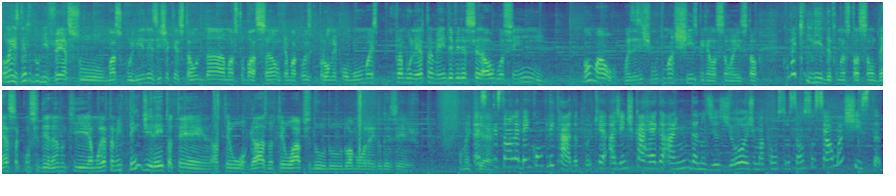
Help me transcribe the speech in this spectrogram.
Mas dentro do universo masculino existe a questão da masturbação, que é uma coisa que para o homem é comum, mas para a mulher também deveria ser algo assim normal. Mas existe muito machismo em relação a isso tal. Como é que lida com uma situação dessa, considerando que a mulher também tem direito a ter, a ter o orgasmo, a ter o ápice do, do, do amor aí, do desejo? Como é que Essa é? questão é bem complicada, porque a gente carrega ainda nos dias de hoje uma construção social machista,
